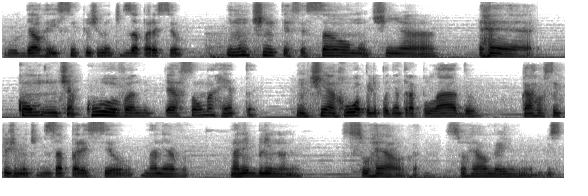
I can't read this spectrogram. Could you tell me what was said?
o Del Rey simplesmente desapareceu. E não tinha interseção, não tinha é, como não tinha curva, era só uma reta. Não tinha rua para ele poder entrar pro lado. Carro simplesmente desapareceu na névoa, na neblina, né? Surreal, cara. Surreal mesmo isso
